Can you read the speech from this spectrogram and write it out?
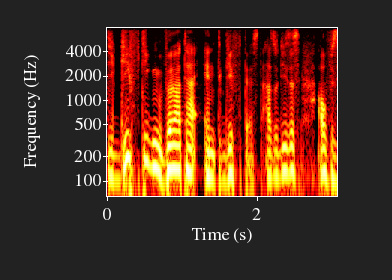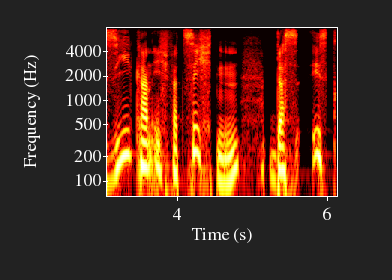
die giftigen Wörter entgiftest. Also dieses auf sie kann ich verzichten, das ist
